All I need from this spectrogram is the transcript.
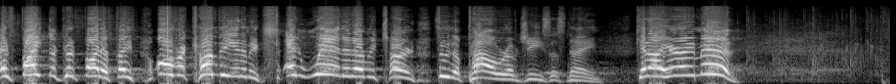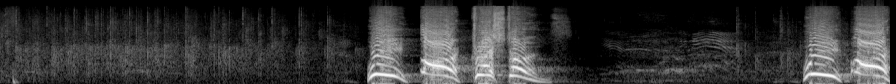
and fight the good fight of faith, overcome the enemy, and win at every turn through the power of Jesus' name. Can I hear amen? We are Christians. We are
